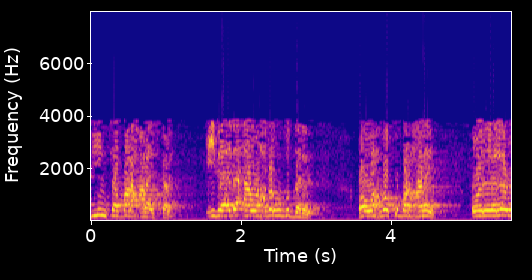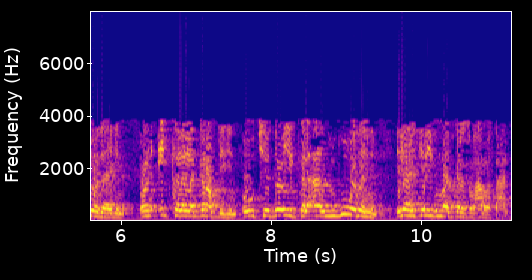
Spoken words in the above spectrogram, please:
diinta baraxala iskale cibaado aan waxba lagu darin oo waxba ku barxanayn oon lala wadaagin oon cid kale la garab dhigin oo ujeedooyin kale aan lagu wadanin ilahay keligun baa iskale subxana wa tacala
